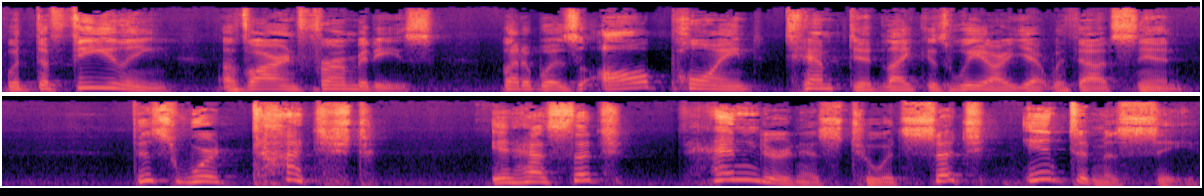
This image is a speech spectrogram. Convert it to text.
with the feeling of our infirmities, but it was all point tempted like as we are, yet without sin. This word touched, it has such tenderness to it, such intimacy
